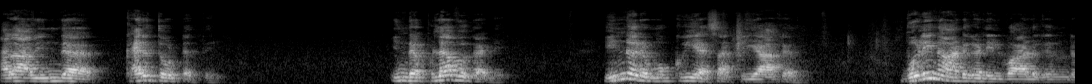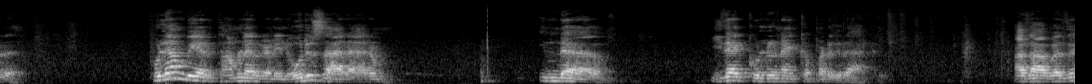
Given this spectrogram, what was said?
அதாவது இந்த கருத்தோட்டத்தில் இந்த பிளவுகளில் இன்னொரு முக்கிய சக்தியாக வெளிநாடுகளில் வாழுகின்ற புலம்பெயர் தமிழர்களில் ஒரு சாராரும் இந்த இதற்குள் இணைக்கப்படுகிறார்கள் அதாவது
